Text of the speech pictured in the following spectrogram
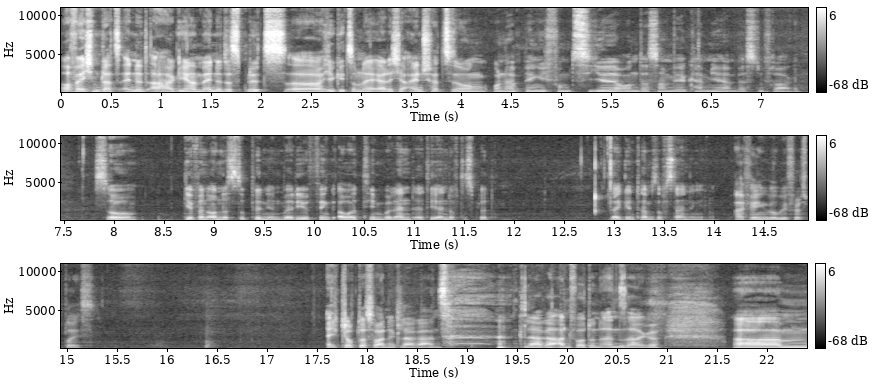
auf welchem Platz endet AHG am Ende des Splits? Äh, hier geht es um eine ehrliche Einschätzung, unabhängig vom Ziel. Und das haben wir Kamir am besten fragen. So, give an honest opinion. Where do you think our team will end at the end of the split? Like in terms of standing. You know? I think we'll be first place. Ich glaube, das war eine klare, Ans klare Antwort und Ansage. Ähm,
